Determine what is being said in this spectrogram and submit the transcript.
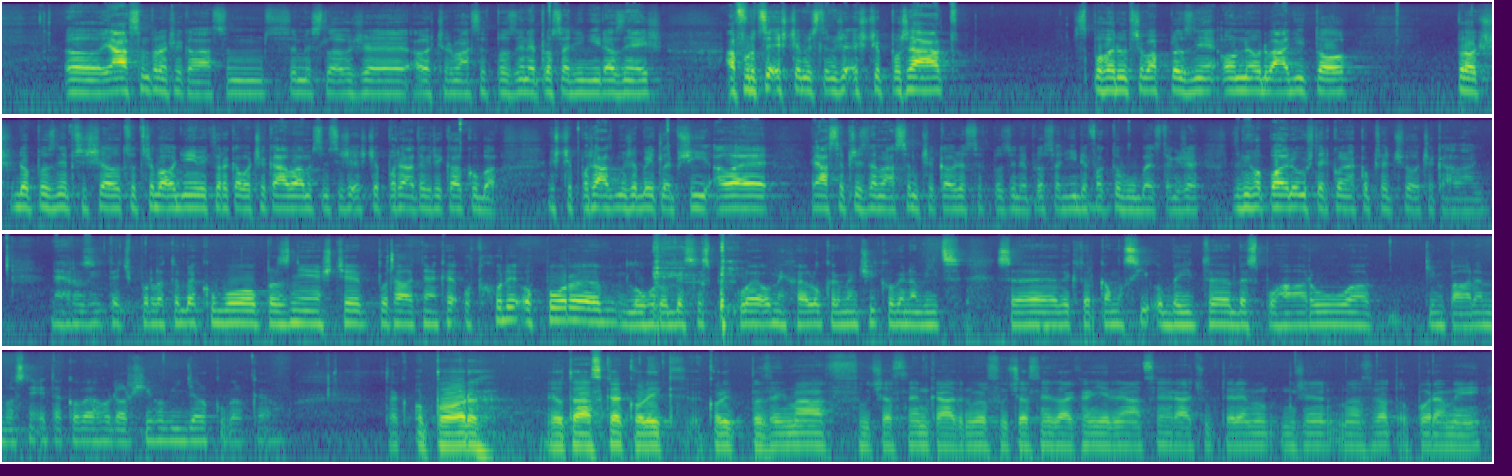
Eh, já jsem to nečekal, já jsem si myslel, že Aleš Čermák se v Plzni neprosadí výraznějš. A furt si ještě myslím, že ještě pořád z pohledu třeba Plzně on neodvádí to, proč do Plzně přišel, co třeba od něj Viktorka očekává. Myslím si, že ještě pořád, jak říkal Kuba, ještě pořád může být lepší, ale já se přiznám, já jsem čekal, že se v Plzni neprosadí de facto vůbec, takže z mého pohledu už teď jako předčil očekávání. Nehrozí teď podle tebe, Kubo, Plzni ještě pořád nějaké odchody opor? Dlouhodobě se spekuluje o Michailu Krmenčíkovi, navíc se Viktorka musí obejít bez pohárů a tím pádem vlastně i takového dalšího výdělku velkého. Tak opor je otázka, kolik, kolik Plzeň má v současném kádru nebo v současné základní 11 hráčů, které může nazvat oporami.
